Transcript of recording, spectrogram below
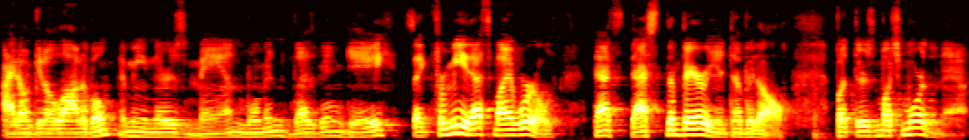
I don't get a lot of them. I mean, there's man, woman, lesbian, gay. It's like for me, that's my world. That's that's the variant of it all. But there's much more than that.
